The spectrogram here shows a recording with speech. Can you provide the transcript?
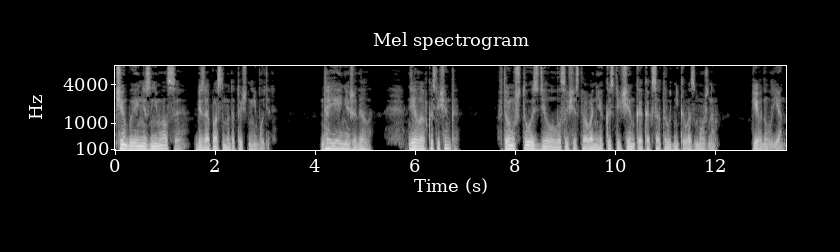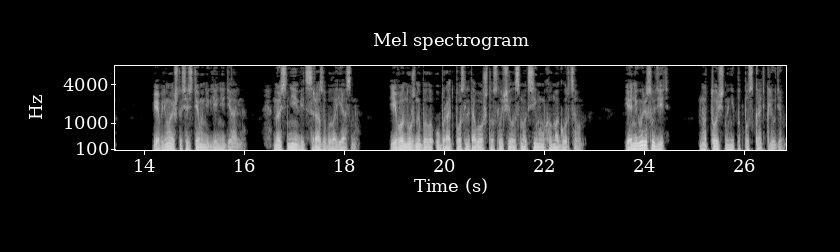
Чем бы я ни занимался, безопасным это точно не будет. — Да я и не ожидала. Дело в Костюченко? — В том, что сделало существование Костюченко как сотрудника возможным, — кивнул Ян. — Я понимаю, что система нигде не идеальна. Но с ним ведь сразу было ясно. Его нужно было убрать после того, что случилось с Максимом Холмогорцевым. Я не говорю судить, но точно не подпускать к людям.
